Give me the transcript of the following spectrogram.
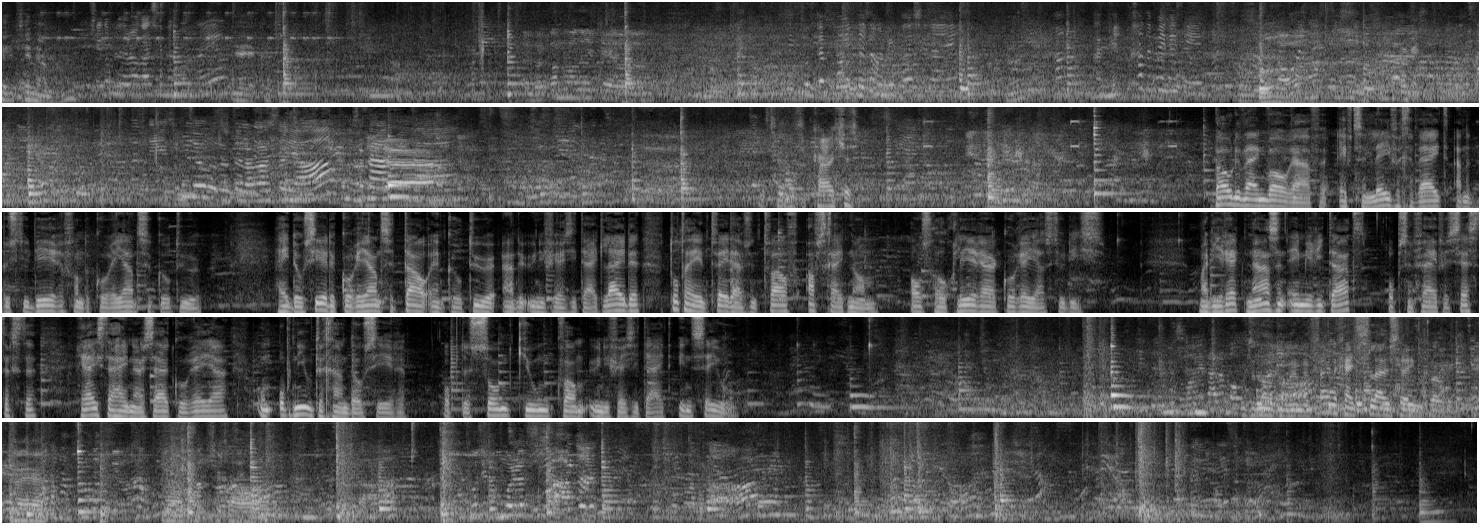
세, 세 명. 지금 들어가시는 건가요? 예, 예, 그렇죠. 롯데 포인트 적립하시나요? 아, 아니 카드 빼주세요. 이쪽으로 들어가세요. 감사합니다. Onze kaartjes. Boudewijn Walraven heeft zijn leven gewijd aan het bestuderen van de Koreaanse cultuur. Hij doseerde Koreaanse taal en cultuur aan de Universiteit Leiden tot hij in 2012 afscheid nam als hoogleraar Korea-studies. Maar direct na zijn emeritaat, op zijn 65ste, reisde hij naar Zuid-Korea om opnieuw te gaan doseren op de Son Kyung Kwam Universiteit in Seoul. Moeten nog door een veiligheidssluis heen, geloof ik. Ja, ja. Ja, op zich wel.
